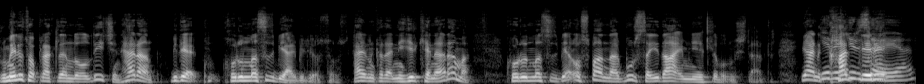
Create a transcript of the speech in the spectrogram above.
Rumeli topraklarında olduğu için her an bir de korunmasız bir yer biliyorsunuz. Her ne kadar nehir kenarı ama korunmasız bir yer. Osmanlılar Bursa'yı daha emniyetli bulmuşlardır. Yani Gerekirse kalpleri eğer.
